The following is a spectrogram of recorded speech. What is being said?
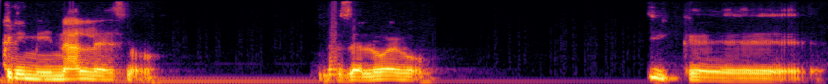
criminales, ¿no? Desde luego. Y que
